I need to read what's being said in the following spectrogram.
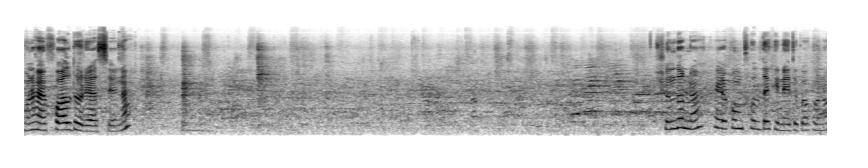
মনে হয় ফল ধরে আছে না? সুন্দর না? এরকম ফুল দেখি নাই তো কখনো।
